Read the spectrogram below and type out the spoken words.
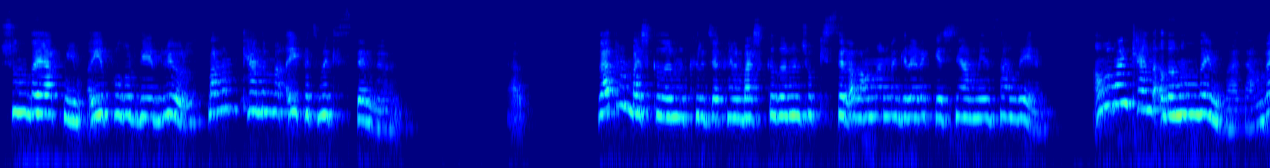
Şunu da yapmayayım, ayıp olur diyebiliyoruz. Ben kendimi ayıp etmek istemiyorum. Ya, zaten başkalarını kıracak, hani başkalarının çok kişisel alanlarına girerek yaşayan bir insan değilim. Ama ben kendi alanımdayım zaten ve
